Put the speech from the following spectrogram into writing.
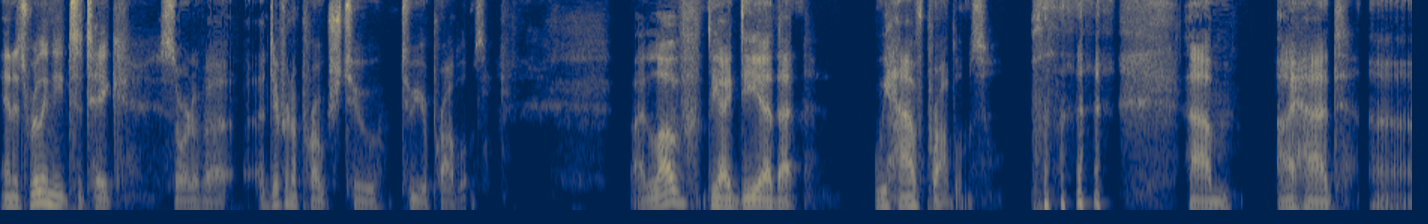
and it's really neat to take sort of a, a different approach to to your problems. I love the idea that we have problems. um, I had uh,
